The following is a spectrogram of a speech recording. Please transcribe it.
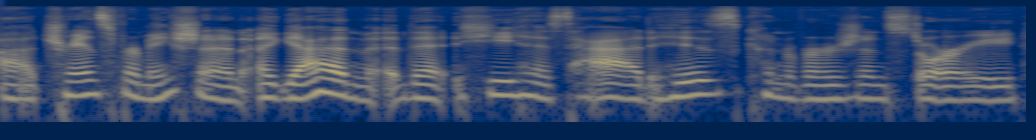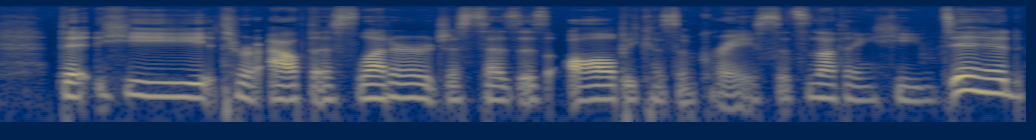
uh, transformation again that he has had. His conversion story that he throughout this letter just says is all because of grace. It's nothing he did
